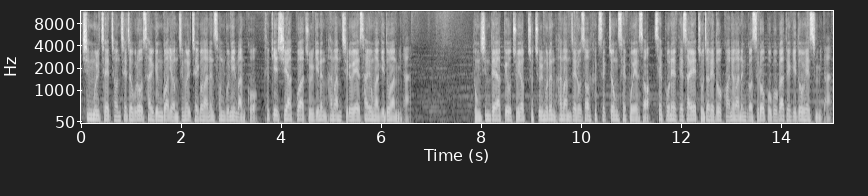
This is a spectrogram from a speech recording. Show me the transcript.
식물체 전체적으로 살균과 염증을 제거하는 성분이 많고 특히 씨앗과 줄기는 항암 치료에 사용하기도 합니다. 동신대학교 주엽 추출물은 항암제로서 흑색종 세포에서 세포 내 대사의 조절에도 관여하는 것으로 보고가 되기도 했습니다.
